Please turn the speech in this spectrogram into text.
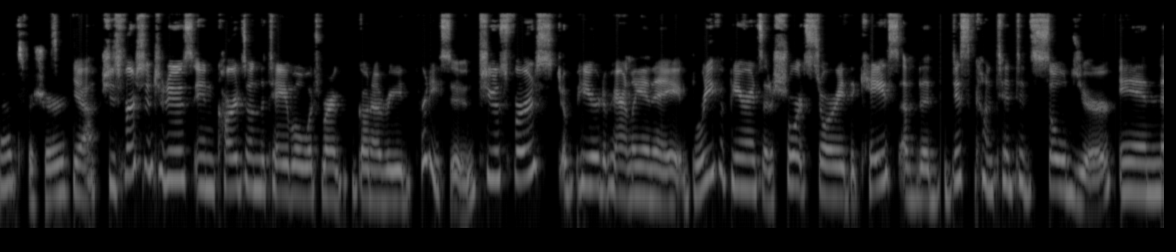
That's for sure. Yeah. She's first introduced in Cards on the Table, which we're going to read pretty soon. She was first appeared apparently in a brief appearance in a short story, The Case of the Discontented Soldier, in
